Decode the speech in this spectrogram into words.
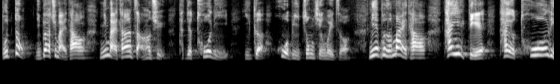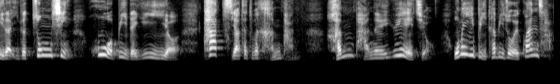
不动，你不要去买它哦。你买它，它涨上去，它就脱离一个货币中性位置哦。你也不能卖它哦。它一跌，它又脱离了一个中性货币的意义哦。它只要在这边横盘，横盘的越久，我们以比特币作为观察。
